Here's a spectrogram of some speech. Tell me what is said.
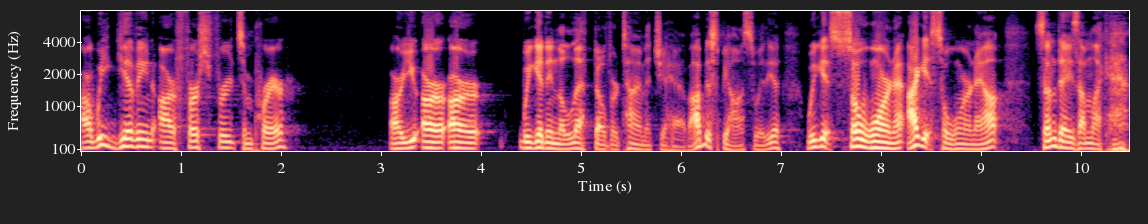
are we giving our first fruits in prayer? Are you, are, are we getting the leftover time that you have? I'll just be honest with you. We get so worn out. I get so worn out. Some days I'm like, I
